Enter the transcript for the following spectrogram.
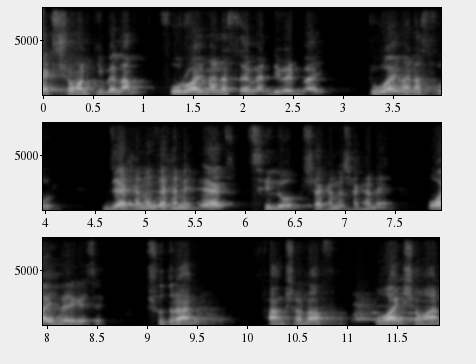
এক্স সমান কি পেলাম? Four Y minus seven divide by two Y minus four. যেখানে যেখানে এক্স ছিল, সেখানে সেখানে ওয়াই হয়ে গেছে। সুতরাং ফাংশন অফ ওয়াই সমান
